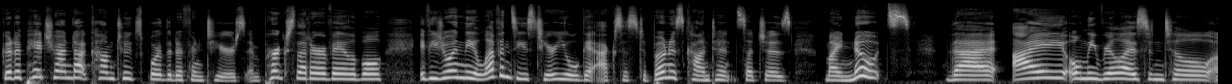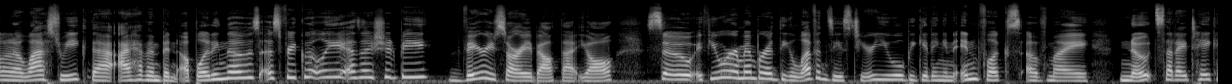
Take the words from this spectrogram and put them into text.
Go to patreon.com to explore the different tiers and perks that are available. If you join the 11sies tier, you will get access to bonus content such as my notes that I only realized until, I don't know, last week that I haven't been uploading those as frequently as I should be. Very sorry about that, y'all. So, if you are a member of the 11sies tier, you will be getting an influx of my notes that I take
